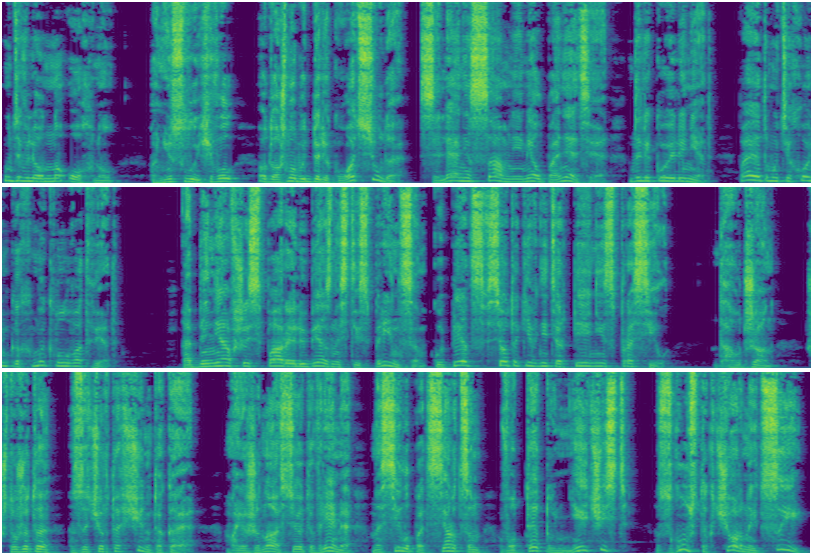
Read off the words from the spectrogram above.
удивленно охнул – «Не слыхивал, а должно быть далеко отсюда». Селянин сам не имел понятия, далеко или нет, поэтому тихонько хмыкнул в ответ. Обменявшись парой любезностей с принцем, купец все-таки в нетерпении спросил. «Дауджан, что же это за чертовщина такая? Моя жена все это время носила под сердцем вот эту нечисть? Сгусток черной ци?»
